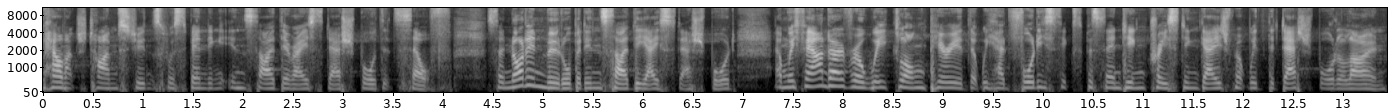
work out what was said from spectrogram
how much time students were spending inside their ACE dashboard itself. So not in Moodle, but inside the ACE dashboard. And we found over a week-long period that we had 46% increase increased engagement with the dashboard alone.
